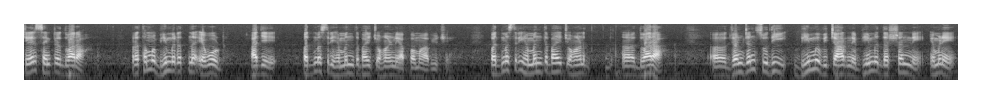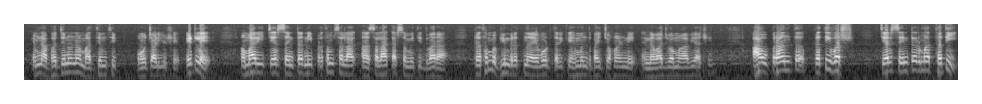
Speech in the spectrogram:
ચેર સેન્ટર દ્વારા પ્રથમ ભીમરત્ન એવોર્ડ આજે પદ્મશ્રી હેમંતભાઈ ચૌહાણને આપવામાં આવ્યું છે. પદ્મશ્રી હેમંતભાઈ ચૌહાણ દ્વારા અ, જન જન સુધી ભીમ વિચારને ભીમ દર્શનને એમણે એમના ભજનોના માધ્યમથી પહોંચાડ્યું છે. એટલે અમારી ચેર સેન્ટરની પ્રથમ સલાહ સલાહકાર સમિતિ દ્વારા પ્રથમ ભીમરત્ન એવોર્ડ તરીકે હેમંતભાઈ ચૌહાણને નવાજવામાં આવ્યા છે. આ ઉપરાંત પ્રતિવર્ષ ચેર સેન્ટરમાં થતી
